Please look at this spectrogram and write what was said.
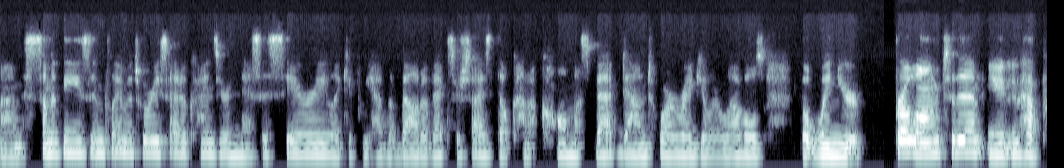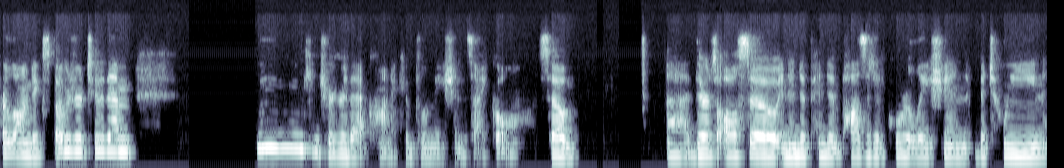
Um, some of these inflammatory cytokines are necessary, like if we have a bout of exercise, they'll kind of calm us back down to our regular levels. But when you're prolonged to them, you, you have prolonged exposure to them, you can trigger that chronic inflammation cycle. So uh, there's also an independent positive correlation between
